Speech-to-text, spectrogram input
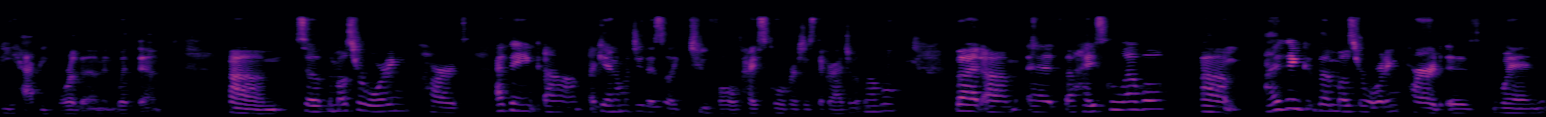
be happy for them and with them. Um, so the most rewarding part, I think, um, again, I'm gonna do this like twofold: high school versus the graduate level. But um, at the high school level, um, I think the most rewarding part is when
